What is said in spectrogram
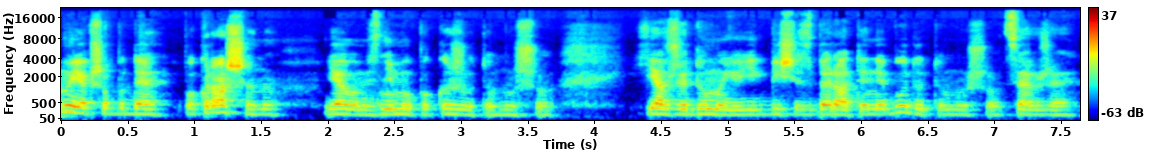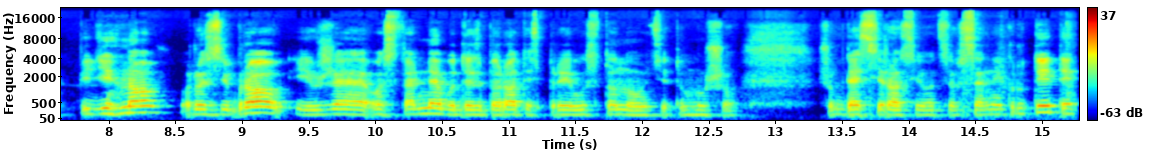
Ну, якщо буде покрашено, я вам зніму покажу, тому що я вже думаю, їх більше збирати не буду, тому що це вже підігнав, розібрав і вже остальне буде збиратись при установці, тому що, щоб 10 разів його це все не крутити.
